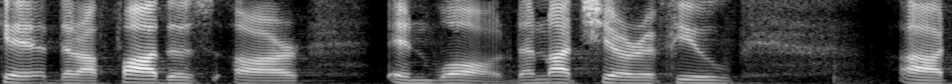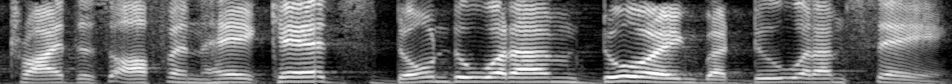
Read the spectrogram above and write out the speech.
that our fathers are involved. I'm not sure if you uh, tried this often. Hey, kids, don't do what I'm doing, but do what I'm saying.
